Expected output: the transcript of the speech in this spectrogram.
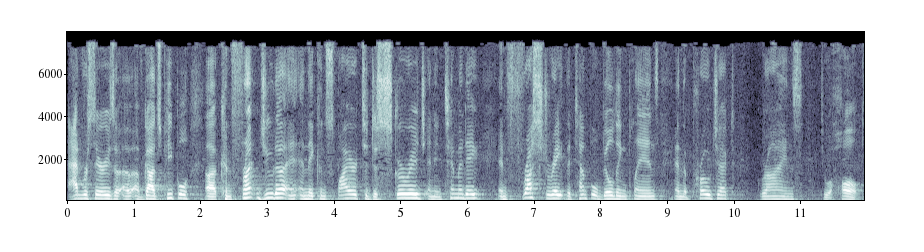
Adversaries of, God's people uh, confront Judah and, and they conspire to discourage and intimidate and frustrate the temple building plans, and the project grinds to a halt.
